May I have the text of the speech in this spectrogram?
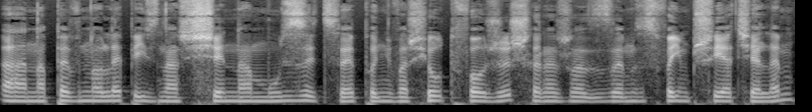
a na pewno lepiej znasz się na muzyce, ponieważ ją tworzysz razem ze swoim przyjacielem.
